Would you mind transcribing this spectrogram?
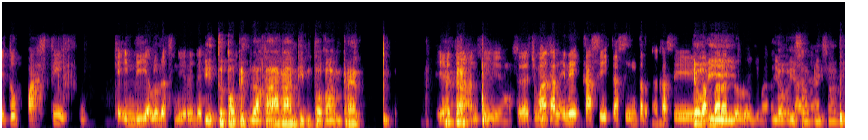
itu pasti ke India lu lihat sendiri deh Itu topik belakangan, Timto kampret. ya itu nanti maksudnya cuma kan ini kasih kasih inter, kasih Yoi. gambaran dulu gimana Yoi, sabi, sabi.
